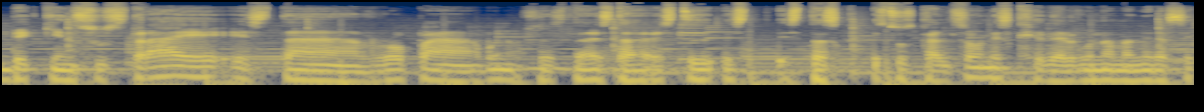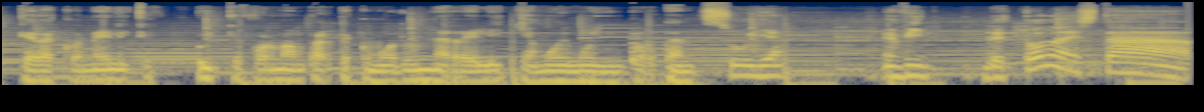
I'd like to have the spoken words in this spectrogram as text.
de quien sustrae esta ropa, bueno, esta, esta, este, estos calzones que de alguna manera se queda con él y que, y que forman parte como de una reliquia muy, muy importante suya. En fin, de toda esta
